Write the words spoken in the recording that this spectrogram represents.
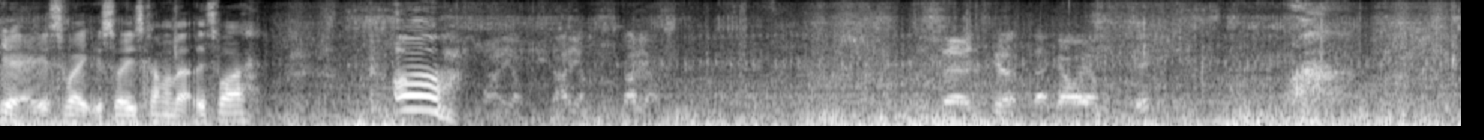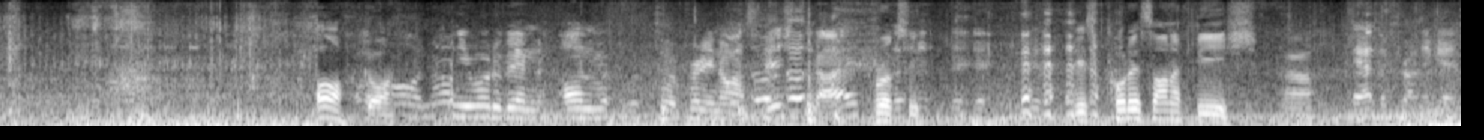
Yeah, you sweet, you see he's coming back this way. Oh! Darty on. Darty on. Darty on. Just there. Just get that guy on the stick. Oh, go on. Oh no. You would have been on to a pretty nice fish today. Brooksy. Just put us on a fish. Out the front again.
